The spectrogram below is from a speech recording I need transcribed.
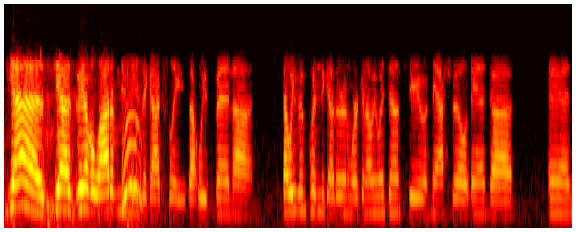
Yes, yes, we have a lot of new Woo. music actually that we've been uh, that we've been putting together and working on. We went down to Nashville and uh, and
